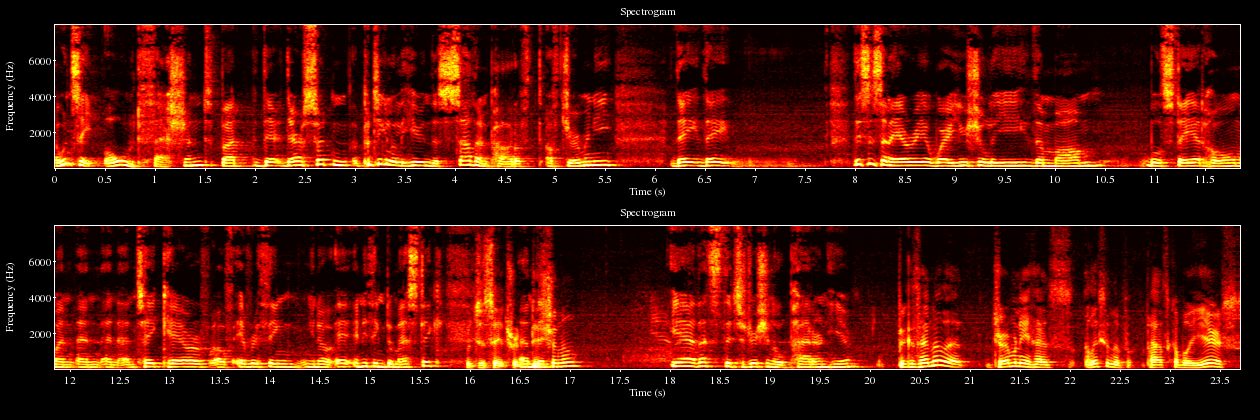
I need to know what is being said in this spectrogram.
I wouldn't say old fashioned, but there there are certain particularly here in the southern part of of Germany, they they this is an area where usually the mom will stay at home and, and, and, and take care of, of everything, you know, anything domestic. Would you say then- traditional? Yeah, that's the traditional pattern here. Because I know that Germany has, at least in the past couple of years,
